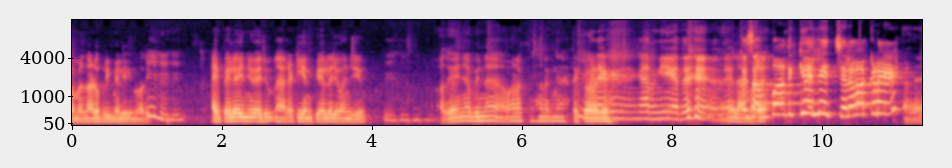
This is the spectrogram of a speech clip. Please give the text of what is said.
തമിഴ്നാട് പ്രീമിയർ ലീഗ് എന്ന് പറയും. ഐ പി എൽ കഴിഞ്ഞ് വരും നേരെ ടി എൻ പി എല്ലിൽ ജോയിൻ ചെയ്യും. അത് കഴിഞ്ഞാ പിന്നെ വടക്ക് നടങ്ങനെ തെക്ക് വടക്ക്. സമ്പാദിക്കുമല്ലേ ചെലവാക്കണേ. അതെ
